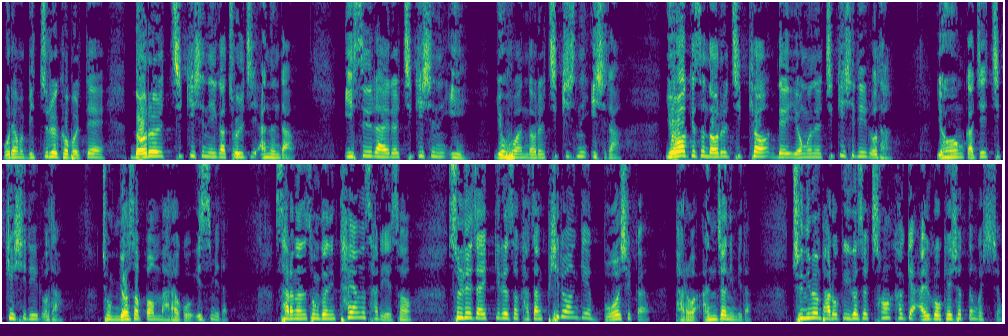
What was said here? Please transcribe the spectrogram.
우리 한번 밑줄을 그어볼 때 너를 지키시는 이가 졸지 않는다. 이스라엘을 지키시는 이 여호와 너를 지키시는 이시라. 여호와께서 너를 지켜 내 영혼을 지키시리로다. 영혼까지 지키시리로다. 총 6번 말하고 있습니다. 사랑하는 성도님 타양살이에서 순례자의 길에서 가장 필요한 게 무엇일까요? 바로 안전입니다. 주님은 바로 이것을 정확하게 알고 계셨던 것이죠.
